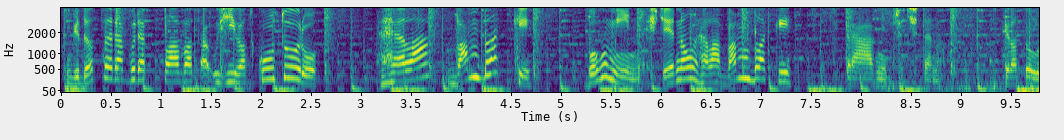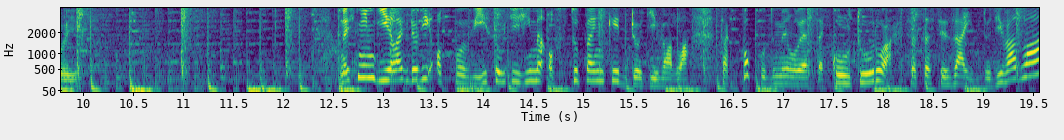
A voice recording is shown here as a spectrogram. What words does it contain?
Kdo teda bude plavat a užívat kulturu? Hela Vamblaky. Bohumín, ještě jednou Hela Vamblaky, správně přečteno. Gratuluji. V dnešním díle Kdo ví odpoví soutěžíme o vstupenky do divadla. Tak pokud milujete kulturu a chcete si zajít do divadla,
